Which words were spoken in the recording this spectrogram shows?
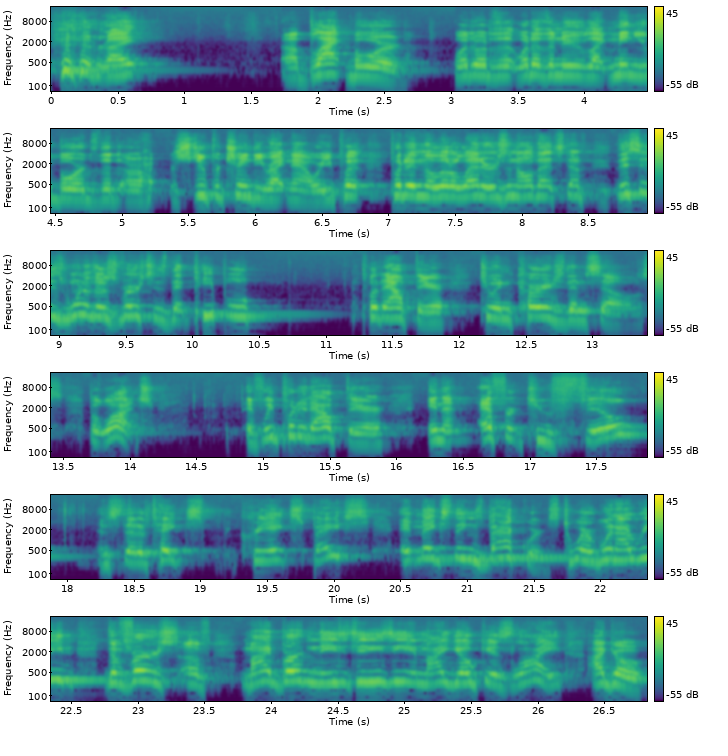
right? A blackboard. What are, the, what are the new like menu boards that are super trendy right now where you put, put in the little letters and all that stuff? This is one of those verses that people put out there to encourage themselves. But watch, if we put it out there in an effort to fill instead of take create space, it makes things backwards to where when I read the verse of my burden is easy and my yoke is light, I go,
